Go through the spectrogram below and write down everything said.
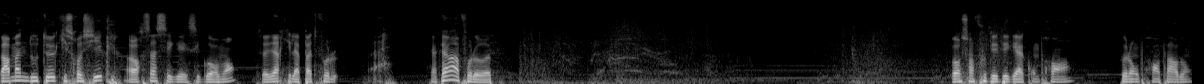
Barman douteux qui se recycle. Alors ça, c'est gourmand. Ça veut dire qu'il a pas de follow... Ah, il a quand même un follow-up. Bon, on s'en fout des dégâts qu'on prend. Hein. Que l'on prend, pardon.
